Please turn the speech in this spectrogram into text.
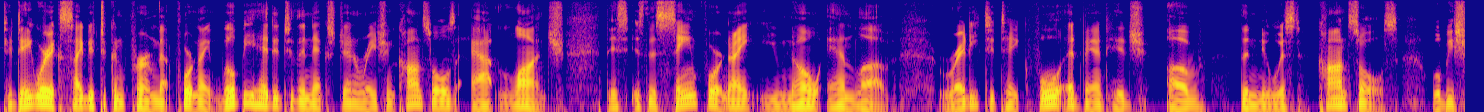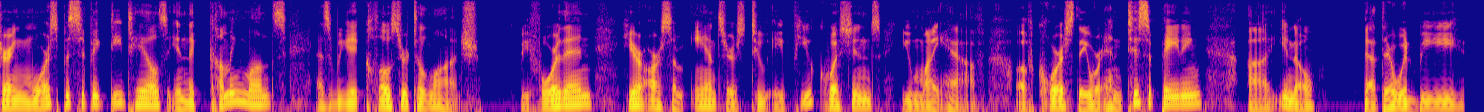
Today we're excited to confirm that Fortnite will be headed to the next generation consoles at launch. This is the same Fortnite you know and love, ready to take full advantage of the newest consoles. We'll be sharing more specific details in the coming months as we get closer to launch. Before then, here are some answers to a few questions you might have. Of course, they were anticipating, uh, you know, that there would be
